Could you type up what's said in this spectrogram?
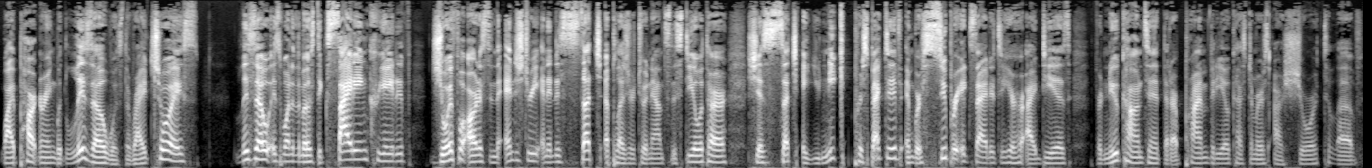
why partnering with Lizzo was the right choice. Lizzo is one of the most exciting, creative, joyful artist in the industry, and it is such a pleasure to announce this deal with her. She has such a unique perspective, and we're super excited to hear her ideas for new content that our Prime Video customers are sure to love.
